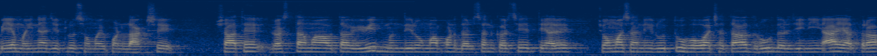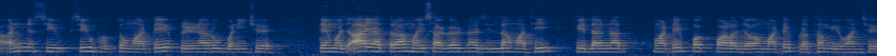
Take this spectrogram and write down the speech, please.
બે મહિના જેટલો સમય પણ લાગશે. સાથે રસ્તામાં આવતા વિવિધ મંદિરોમાં પણ દર્શન કરશે. ત્યારે ચોમાસાની ઋતુ હોવા છતાં ધ્રુવ દરજીની આ યાત્રા અન્ય શિવ શિવ ભક્તો માટે પ્રેરણારૂપ બની છે. તેમજ આ યાત્રા મહીસાગરના જિલ્લામાંથી કેદારનાથ માટે પગપાળા જવા માટે પ્રથમ યુવાન છે.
